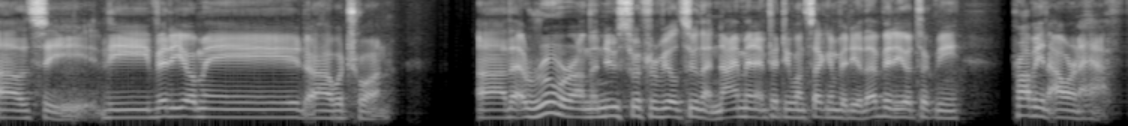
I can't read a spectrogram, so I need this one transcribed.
uh, let's see, the video made, uh, which one? Uh, that rumor on the new Switch revealed soon, that 9 minute 51 second video, that video took me probably an hour and a half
